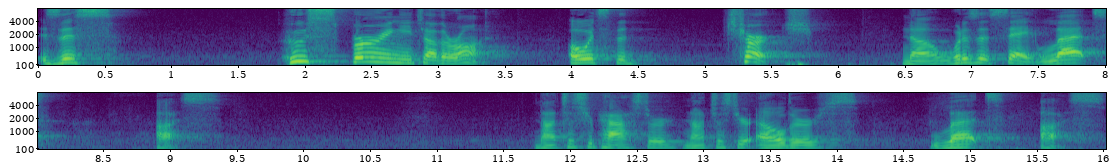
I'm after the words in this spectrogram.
Is this who's spurring each other on? Oh, it's the church. No, what does it say? Let us. Not just your pastor, not just your elders. Let us.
